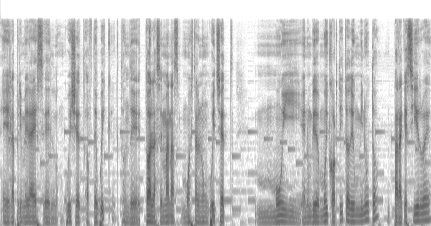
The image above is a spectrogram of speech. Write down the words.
Eh, la primera es el Widget of the Week, donde todas las semanas muestran un widget muy en un video muy cortito de un minuto, para qué sirve,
